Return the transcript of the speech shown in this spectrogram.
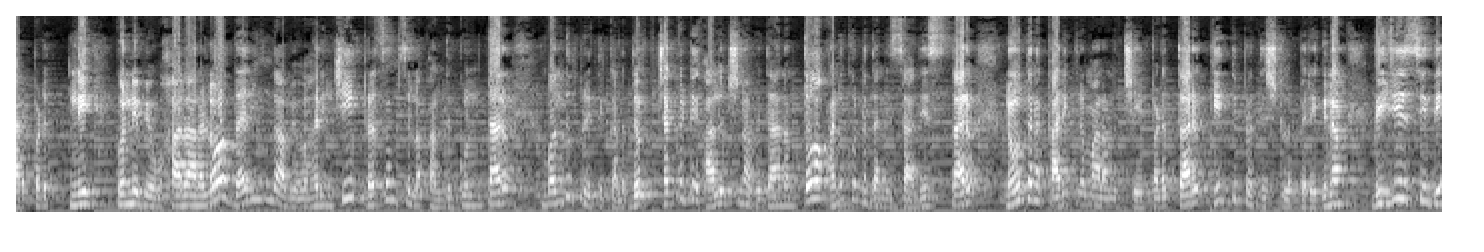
ఏర్పడుతుంది. కొన్ని వ్యవహారాలలో ధైర్యంగా వ్యవహరించి ప్రశంసలు అందుకుంటారు. బంధుప్రీతి కలదు. చక్కటి ఆలోచన విధానంతో అనుకున్న దాన్ని సాధిస్తారు. నూతన కార్యక్రమాలను చేపడతారు. కీర్తి ప్రతిష్టలు పెరిగిన విజయసిద్ధి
